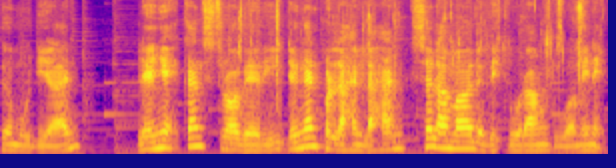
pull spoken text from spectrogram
Kemudian, lenyekkan strawberry dengan perlahan-lahan selama lebih kurang 2 minit.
